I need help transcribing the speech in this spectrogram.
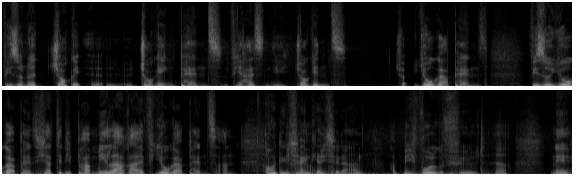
wie so eine äh, Jogging-Pants. Wie heißen die? Joggins? Jo Yoga-Pants. Wie so Yoga-Pants. Ich hatte die Pamela Reif Yoga-Pants an. Oh, die Ich fängt jetzt mich- wieder an. Hab mich wohlgefühlt, ja. Nee,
